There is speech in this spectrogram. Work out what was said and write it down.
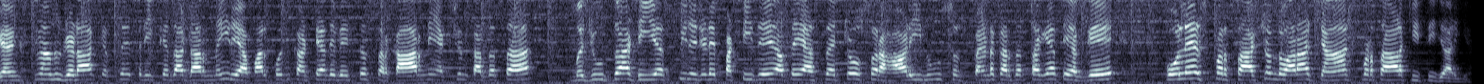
ਗੈਂਗਸਟਰਾਂ ਨੂੰ ਜਿਹੜਾ ਕਿਸੇ ਤਰੀਕੇ ਦਾ ਡਰ ਨਹੀਂ ਰਿਹਾ, ਪਰ ਕੁਝ ਘੰਟਿਆਂ ਦੇ ਵਿੱਚ ਸਰਕਾਰ ਨੇ ਐਕਸ਼ਨ ਕਰ ਦਿੱਤਾ। ਮੌਜੂਦਾ ਡੀਐਸਪੀ ਨੇ ਜਿਹੜੇ ਪੱਟੀ ਦੇ ਅਤੇ ਐਸਐਚਓ ਸਰਹਾਲੀ ਨੂੰ ਸਸਪੈਂਡ ਕਰ ਦਿੱਤਾ ਗਿਆ ਤੇ ਅੱਗੇ ਪੁਲਿਸ ਪ੍ਰਸ਼ਾਸਨ ਦੁਆਰਾ ਜਾਂਚ ਪੜਤਾਲ ਕੀਤੀ ਜਾ ਰਹੀ ਹੈ।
